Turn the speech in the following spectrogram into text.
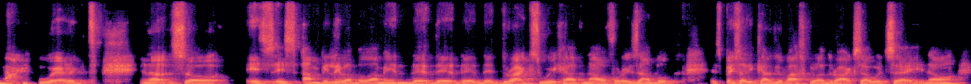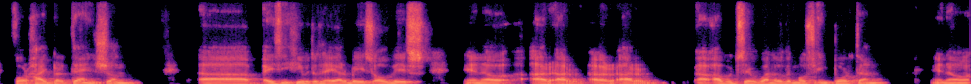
worked. You know, so it's it's unbelievable. I mean, the, the the the drugs we have now, for example, especially cardiovascular drugs, I would say, you know, for hypertension, uh, ACE inhibitors, ARBs, all this, you know, are are are, are I would say one of the most important, you know,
